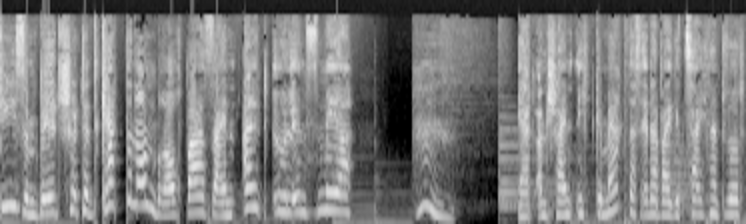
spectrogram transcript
Diesem Bild schüttet Captain Unbrauchbar sein Altöl ins Meer. Hm. Er hat anscheinend nicht gemerkt, dass er dabei gezeichnet wird.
